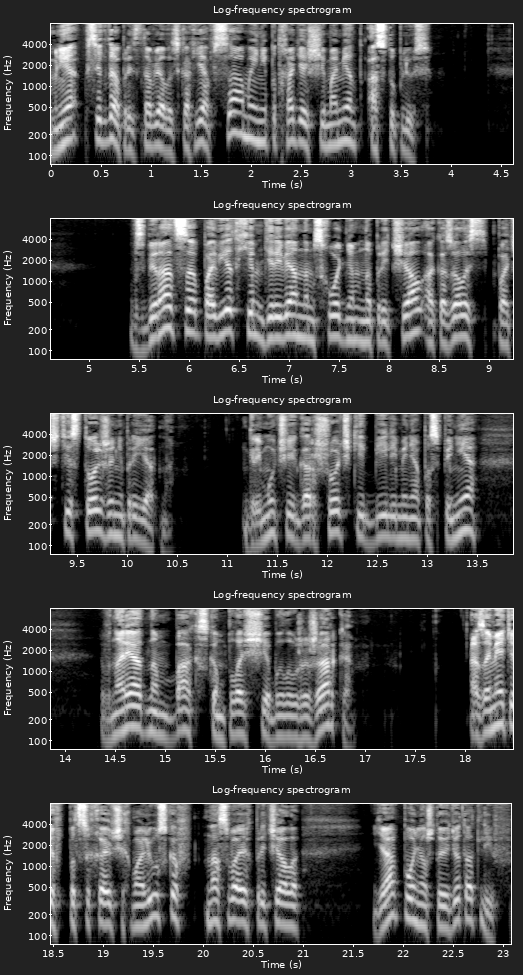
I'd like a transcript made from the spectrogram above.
Мне всегда представлялось, как я в самый неподходящий момент оступлюсь. Взбираться по ветхим деревянным сходням на причал оказалось почти столь же неприятно. Гремучие горшочки били меня по спине — в нарядном бакском плаще было уже жарко, а заметив подсыхающих моллюсков на сваях причала, я понял, что идет отлив.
